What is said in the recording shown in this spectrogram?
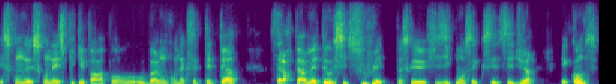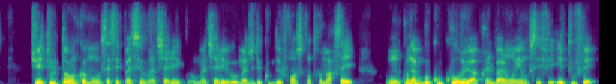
et ce qu'on a, expliqué par rapport au, ballon qu'on acceptait de perdre, ça leur permettait aussi de souffler parce que physiquement c'est dur. Et quand tu es tout le temps comme ça s'est passé au match aller, au match aller, au match de Coupe de France contre Marseille, donc on a beaucoup couru après le ballon et on s'est fait étouffer.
